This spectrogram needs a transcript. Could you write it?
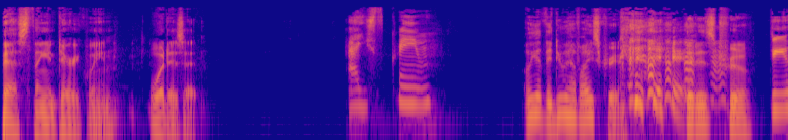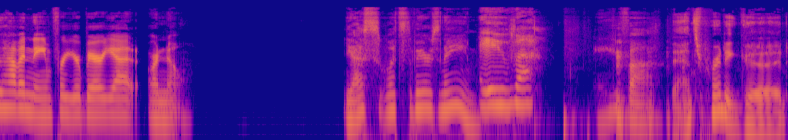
Best thing at Dairy Queen. What is it? Ice cream. Oh yeah, they do have ice cream. that is true. Do you have a name for your bear yet or no? Yes. What's the bear's name? Ava. Ava. That's pretty good.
